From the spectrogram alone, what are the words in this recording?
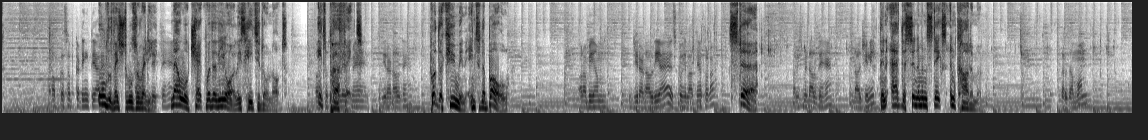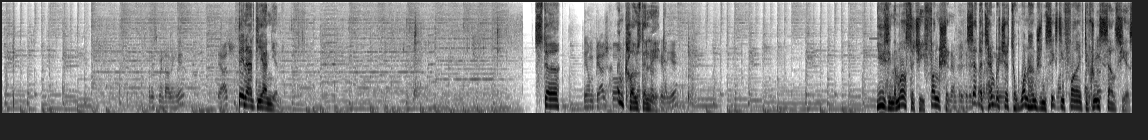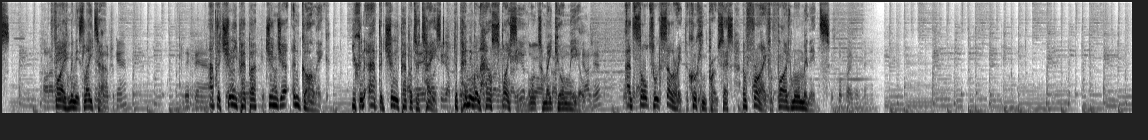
All the vegetables are ready. Now we'll check whether the oil is heated or not. It's perfect. इसमें जीरा डालते हैं Put the cumin into the bowl, और अभी हम जीरा डाल दिया है इसको हिलाते हैं थोड़ा stir, और इसमें डालते हैं दालचीनी then add the cinnamon sticks and cardamom. करदामोन और इसमें डालेंगे प्याज Then add the onion. Stir ये हम प्याज को And close 10 the मिनट के lid. लिए Using the Master Chief function, set the temperature to 165 degrees Celsius. Five minutes later, add the chili pepper, ginger and garlic. You can add the chili pepper to taste, depending on how spicy you want to make your meal. Add salt to accelerate the cooking process and fry for five more minutes.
